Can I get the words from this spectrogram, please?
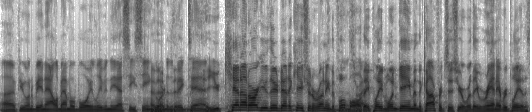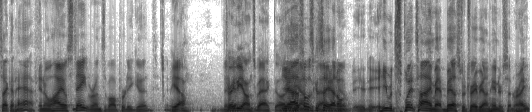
Uh, if you want to be an Alabama boy leaving the SEC and going to the Big Ten, You cannot argue their dedication to running the football. right. They played one game in the conference this year where they ran every play of the second half. and Ohio State runs the ball pretty good. Yeah. TreVeyon's back, though. yeah, that's what I was gonna say. I don't. He would split time at best with TreVeyon Henderson, right?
